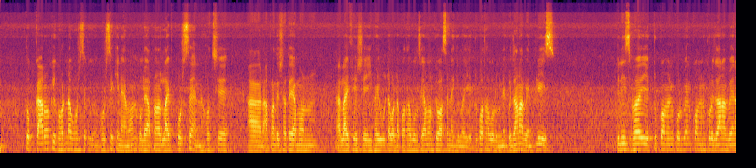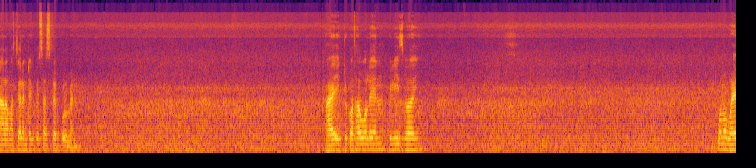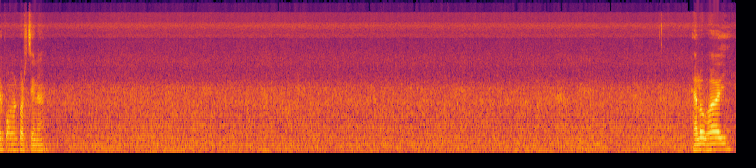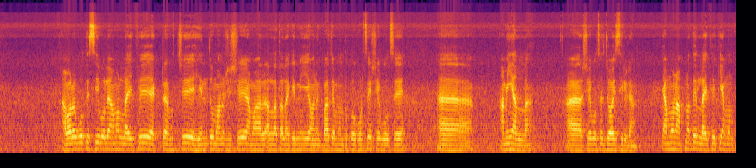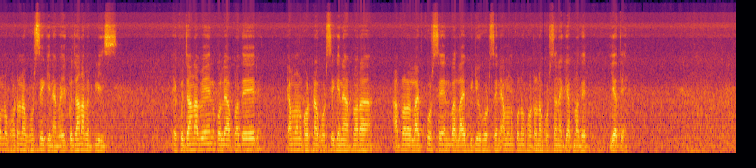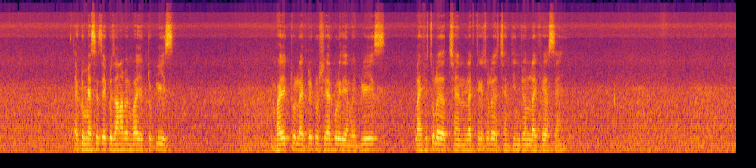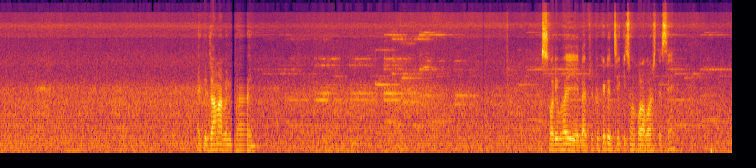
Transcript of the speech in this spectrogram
তো কারও কি ঘটনা ঘটছে ঘটছে কিনা এমন? বলে, আপনারা লাইভ করছেন হচ্ছে, আর আপনাদের সাথে এমন লাইফে এসে এই ভাই উল্টাপাল্টা কথা বলছে। এমন কেউ আছে নাকি ভাই? একটু কথা বলবেন, একটু জানাবেন প্লিজ প্লিজ ভাই, একটু কমেন্ট করবেন কমেন্ট করে জানাবেন, আর আমার চ্যানেলটাকে সাবস্ক্রাইব করবেন। ভাই, একটু কথা বলেন প্লিজ ভাই। কোনো ভাইয়ের কমেন্ট পাচ্ছি না। হ্যালো ভাই। আবারও বলতেছি বলে আমার লাইফে একটা হচ্ছে হিন্দু মানুষ এসে আমার আল্লাহ তালাকে নিয়ে অনেক বাজে মন্তব্য করছে। সে বলছে আমি আল্লাহ। আর সে বলছে, জয় শ্রীরাম। এমন আপনাদের লাইফে কি এমন কোনো ঘটনা ঘটছে কি না ভাই? একটু জানাবেন প্লিজ একটু জানাবেন বলে আপনাদের এমন ঘটনা ঘটছে কি না আপনারা আপনারা লাইভ করছেন বা লাইভ ভিডিও করছেন, এমন কোনো ঘটনা ঘটছে নাকি আপনাদের ইয়াতে? একটু মেসেজে একটু জানাবেন ভাই, একটু প্লিজ ভাই, একটু লাইভটা একটু শেয়ার করে দিন ভাই প্লিজ লাইফে চলে যাচ্ছেন লাইফ থেকে চলে যাচ্ছেন, তিনজন লাইফে আছে। একটু জানাবেন ভাই। সরি ভাই লাইফটা একটু কেটেছি, কিছুক্ষণ পর আবার আসতেছে।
